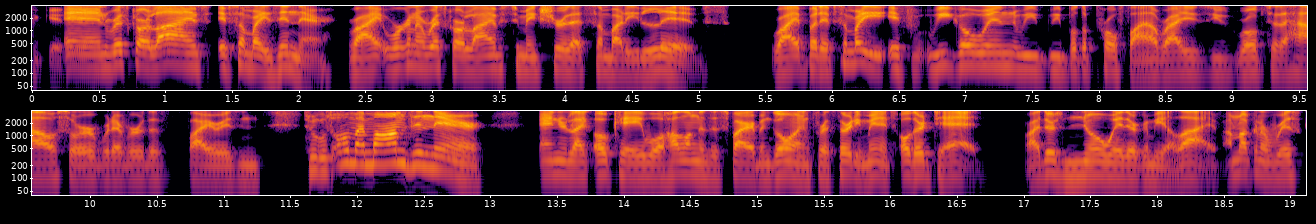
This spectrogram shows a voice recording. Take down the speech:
and risk our lives if somebody's in there, right? We're gonna risk our lives to make sure that somebody lives, right? But if somebody, if we go in, we, we build a profile, right? As you roll up to the house or whatever the fire is, and someone goes, "Oh, my mom's in there," and you're like, "Okay, well, how long has this fire been going for? Thirty minutes? Oh, they're dead, right? There's no way they're gonna be alive. I'm not gonna risk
